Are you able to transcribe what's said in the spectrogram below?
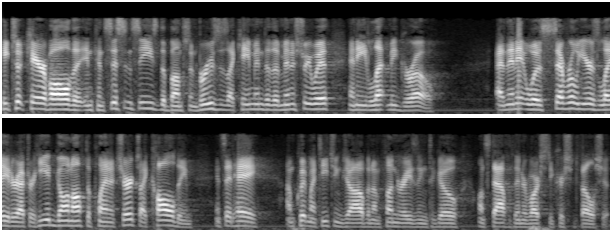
He took care of all the inconsistencies, the bumps and bruises I came into the ministry with, and he let me grow. And then it was several years later, after he had gone off to plant a church, I called him and said, Hey, I'm quitting my teaching job and I'm fundraising to go on staff with InterVarsity Christian Fellowship.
